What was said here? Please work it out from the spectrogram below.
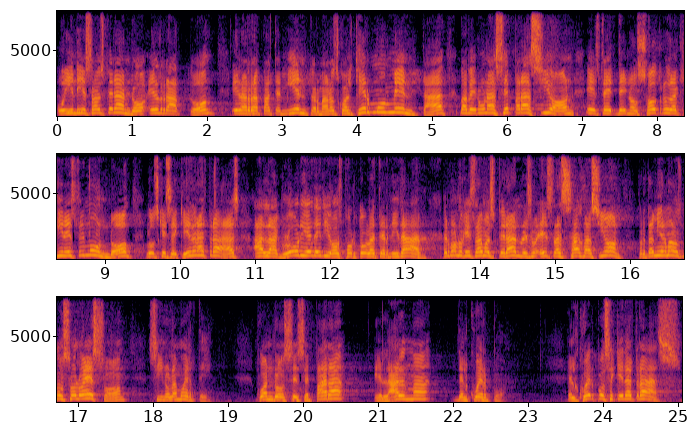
hoy en día estamos esperando el rapto, el arrebatamiento, hermanos. Cualquier momento va a haber una separación este, de nosotros aquí en este mundo, los que se quedan atrás, a la gloria de Dios por toda la eternidad. Hermanos, lo que estamos esperando es, es la salvación. Pero también, hermanos, no solo eso, sino la muerte. Cuando se separa el alma del cuerpo, el cuerpo se queda atrás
